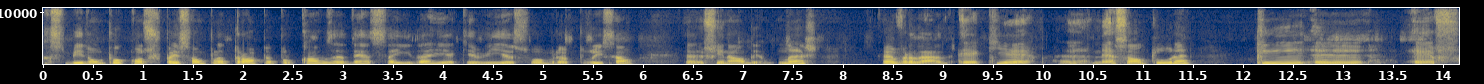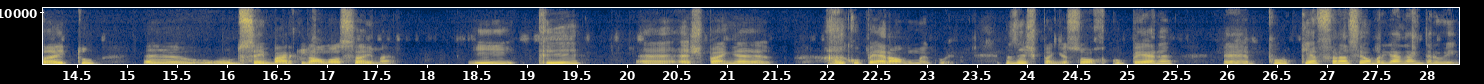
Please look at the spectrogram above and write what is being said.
recebida um pouco com suspeição pela tropa por causa dessa ideia que havia sobre a posição final dele. Mas a verdade é que é, nessa altura, que uh, é feito uh, o desembarque da Alocema. E que uh, a Espanha recupera alguma coisa. Mas a Espanha só recupera uh, porque a França é obrigada a intervir.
